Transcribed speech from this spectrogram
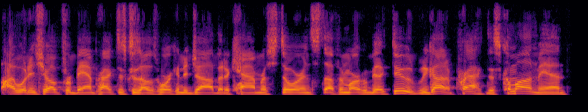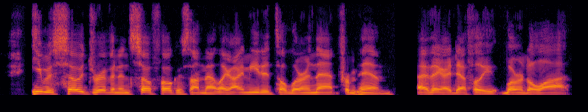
I wouldn't show up for band practice because I was working a job at a camera store and stuff. And Mark would be like, dude, we got to practice. Come on, man. He was so driven and so focused on that. Like, I needed to learn that from him. I think I definitely learned a lot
